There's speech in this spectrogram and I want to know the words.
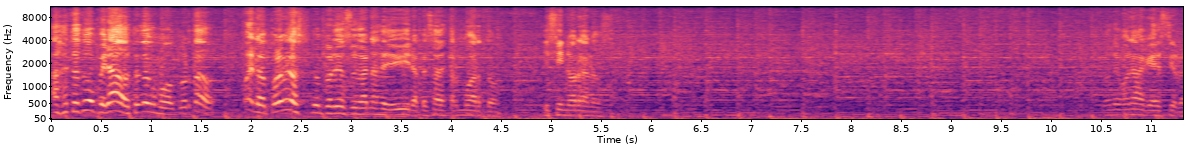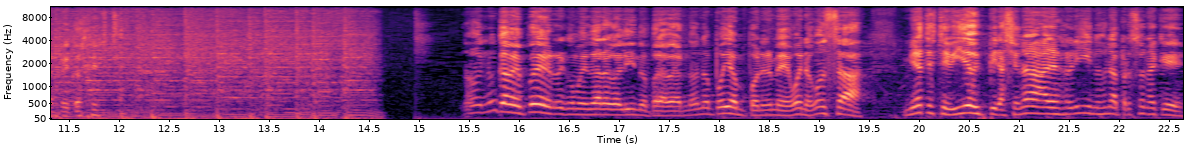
Ah, está todo operado, está todo como cortado. Bueno, por lo menos no perdido sus ganas de vivir a pesar de estar muerto y sin órganos. Tengo nada que decir respecto a esto. No, nunca me puede recomendar algo lindo para ver, ¿no? No podían ponerme, bueno, Gonza, mirate este video inspiracional, es re lindo, es una persona que,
